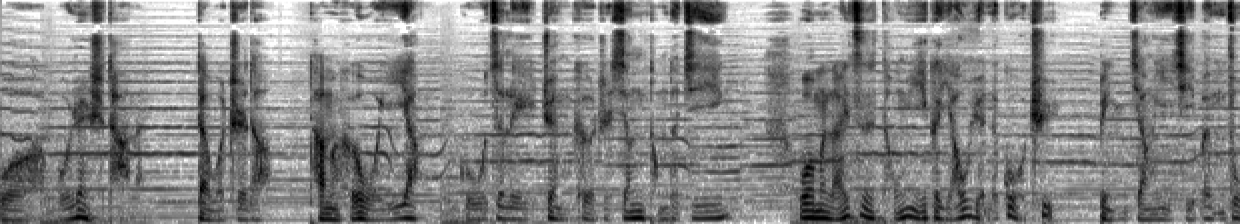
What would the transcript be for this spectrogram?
我。我不认识他们，但我知道，他们和我一样，骨子里镌刻着相同的基因。我们来自同一个遥远的过去，并将一起奔赴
